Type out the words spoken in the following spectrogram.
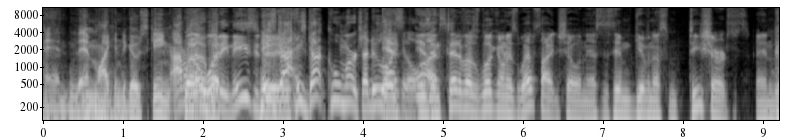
and them liking to go skiing. I don't Well, know. what but he needs to he's do got he's got cool merch. I do like is, it a lot. is instead of us looking on his website and showing this, is him giving us some T-shirts and we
